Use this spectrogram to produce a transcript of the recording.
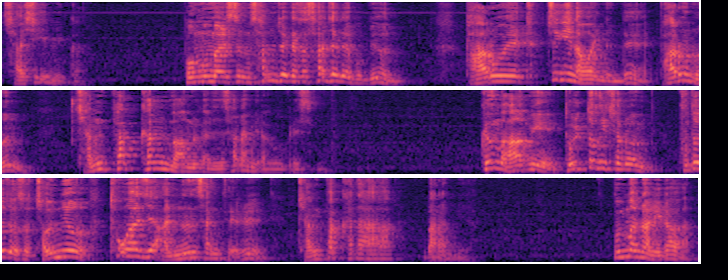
자식입니까? 본문 말씀 3절에서 4절에 보면 바로의 특징이 나와 있는데 바로는 강팍한 마음을 가진 사람이라고 그랬습니다. 그 마음이 돌덩이처럼 굳어져서 전혀 통하지 않는 상태를 강팍하다 말합니다. 뿐만 아니라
